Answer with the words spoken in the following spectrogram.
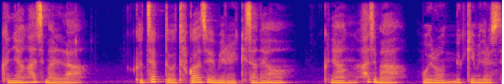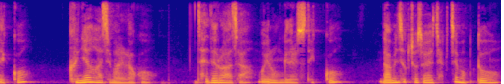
그냥 하지 말라. 그 책도 두 가지 의미를 읽히잖아요. 그냥 하지 마. 뭐 이런 느낌이 될 수도 있고, 그냥 하지 말라고. 제대로 하자. 뭐 이런 게 될 수도 있고, 남인숙 저자의 책 제목도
